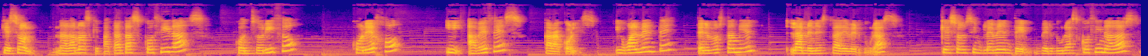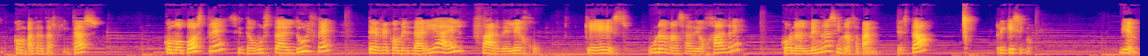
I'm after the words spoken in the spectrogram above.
que son nada más que patatas cocidas con chorizo, conejo y a veces caracoles. Igualmente tenemos también la menestra de verduras, que son simplemente verduras cocinadas con patatas fritas. Como postre, si te gusta el dulce, te recomendaría el fardelejo, que es una masa de hojaldre con almendras y mazapán. Está riquísimo. Bien,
